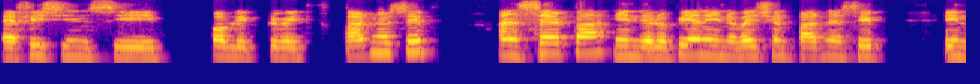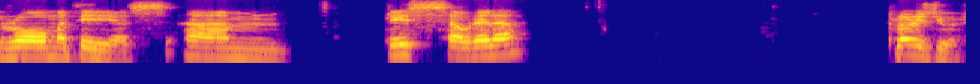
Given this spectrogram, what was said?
Efficiency Public-Private Partnership, and SERPA in the European Innovation Partnership in Raw Materials. Um, please, Aurela, floor is yours.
